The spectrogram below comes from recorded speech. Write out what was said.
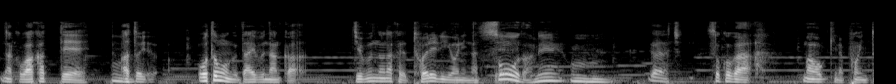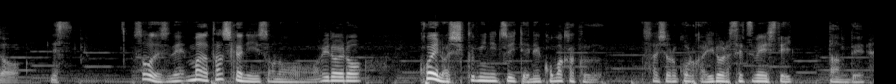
なんか分かって、うんあと、音もだいぶなんか、自分の中で取れるようになって、そうだね。うんうん。そこが、まあ大きなポイントです。そうですね。まあ確かに、その、いろいろ、声の仕組みについてね、細かく、最初の頃からいろいろ説明していったんで、ま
